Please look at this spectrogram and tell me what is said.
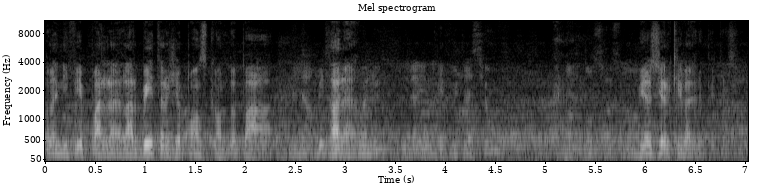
planifiée par l'arbitre, je pense qu'on ne peut pas. l'arbitre est connu, il a une réputation dans, dans ce... Bien sûr qu'il a une réputation.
